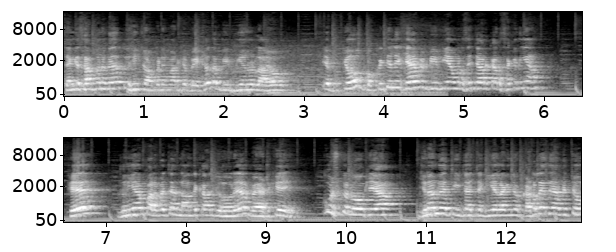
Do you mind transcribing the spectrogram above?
ਸਿੰਘ ਸਾਹਿਬ ਨੂੰ ਕਹਿੰਦਾ ਤੁਸੀਂ ਚੌਂਕੜੇ ਮਾਰ ਕੇ ਬੈਠੋ ਤਾਂ ਬੀਬੀਆਂ ਨੂੰ ਲਾਇਓ। ਇਹ ਕਿਉਂ? ਬੁੱਕ 'ਚ ਲਿਖਿਆ ਵੀ ਬੀਬੀਆਂ ਅਮਰ ਸੰਚਾਰ ਕਰ ਸਕਦੀਆਂ। ਫਿਰ ਦੁਨੀਆ ਭਰ ਵਿੱਚ ਆਨੰਦ ਕਾਰਜ ਹੋ ਰਿਹਾ, ਬੈਠ ਕੇ। ਕੁਝ ਕੁ ਲੋਕ ਆ ਜਿਨ੍ਹਾਂ ਨੂੰ ਇਹ ਚੀਜ਼ਾਂ ਚੰਗੀਆਂ ਲੱਗਦੀਆਂ ਉਹ ਕੱਢ ਲੈਂਦੇ ਆ ਵਿੱਚੋਂ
